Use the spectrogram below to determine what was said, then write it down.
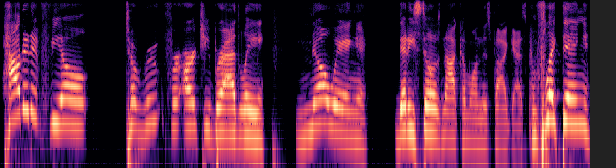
how did it feel to root for archie bradley knowing that he still has not come on this podcast conflicting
